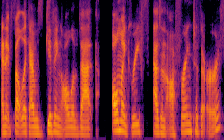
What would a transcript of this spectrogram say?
And it felt like i was giving all of that all my grief as an offering to the earth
